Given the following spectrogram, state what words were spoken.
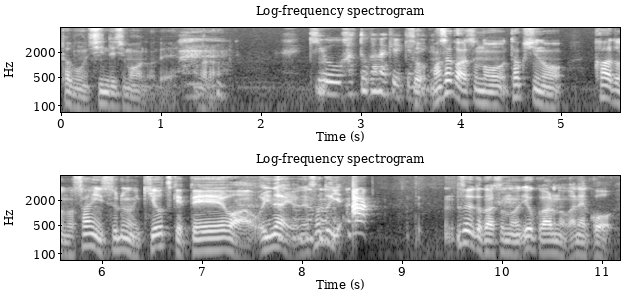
多分死んでしまうのでだから 気を張っとかなきゃいけないそうまさかそのタクシーのカードのサインするのに気をつけてはいないよね。その時あそれとかそのよくあるのがねこう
